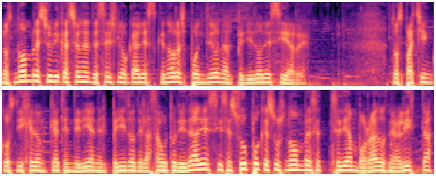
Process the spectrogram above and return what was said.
los nombres y ubicaciones de seis locales que no respondieron al pedido de cierre. Dos pachincos dijeron que atenderían el pedido de las autoridades y se supo que sus nombres serían borrados de la lista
